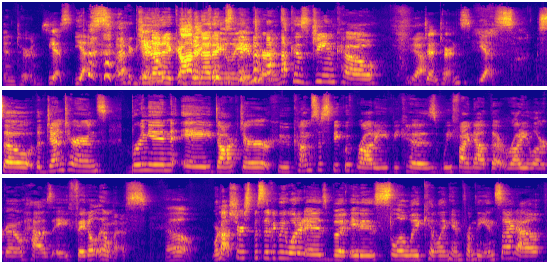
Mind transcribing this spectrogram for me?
interns. Yes, Yes, genetic got it, interns. Because Gene Co. Yeah. GenTerns. Yes. So the GenTerns bring in a doctor who comes to speak with Rotti because we find out that Rotti Largo has a fatal illness. oh. We're not sure specifically what it is, but it is slowly killing him from the inside out.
